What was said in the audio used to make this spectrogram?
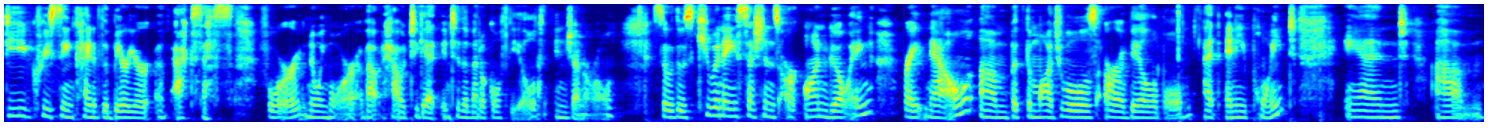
decreasing kind of the barrier of access for knowing more about how to get into the medical field in general. So those Q&A sessions are ongoing right now, um, but the modules are available at any point. And um,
